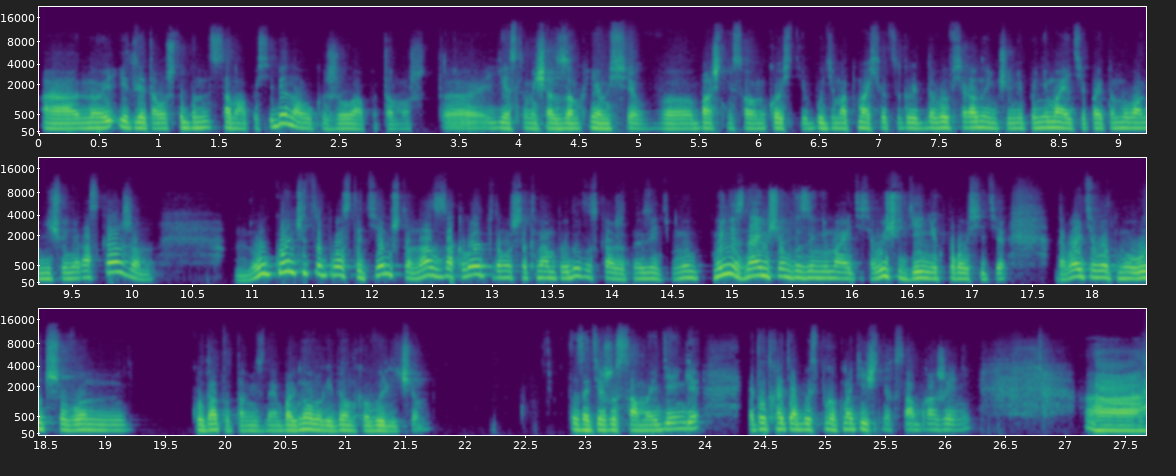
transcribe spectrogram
а, но и для того, чтобы сама по себе наука жила, потому что если мы сейчас замкнемся в башне Салом Кости и будем отмахиваться, говорить, да вы все равно ничего не понимаете, поэтому мы вам ничего не расскажем, ну, кончится просто тем, что нас закроют, потому что к нам придут и скажут, ну, извините, мы, мы не знаем, чем вы занимаетесь, а вы еще денег просите. Давайте вот мы лучше вон куда-то там, не знаю, больного ребенка вылечим за те же самые деньги. Это вот хотя бы из прагматичных соображений. А,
